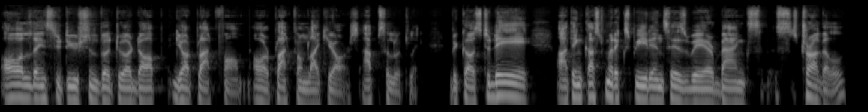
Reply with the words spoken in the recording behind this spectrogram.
all the institutions were to adopt your platform or platform like yours. Absolutely. Because today, I think customer experience is where banks struggle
